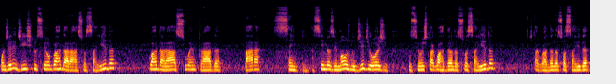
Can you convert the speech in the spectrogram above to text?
onde ele diz que o Senhor guardará a sua saída, guardará a sua entrada para sempre. Assim, meus irmãos, no dia de hoje, o Senhor está guardando a sua saída, está guardando a sua saída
